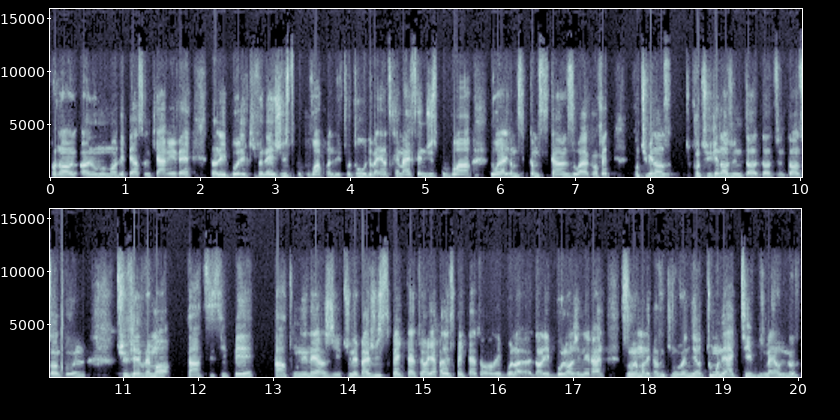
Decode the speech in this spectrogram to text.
pendant un, un moment des personnes qui arrivaient dans les balls et qui venaient juste pour pouvoir prendre des photos ou de manière très malsaine, juste pour voir nous regarder comme, comme si c'était un zoo. Alors qu'en fait, quand tu viens dans quand tu viens dans, une, dans, dans, un bowl, tu viens vraiment participer par ton énergie. Tu n'es pas juste spectateur. Il n'y a pas de spectateurs dans les bowls, dans les bowls en général. Ce sont vraiment des personnes qui vont venir. Tout le monde est actif d'une manière ou d'une autre,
